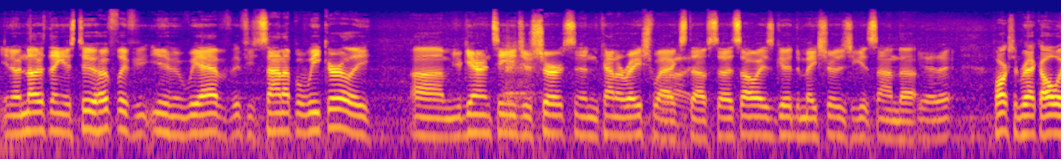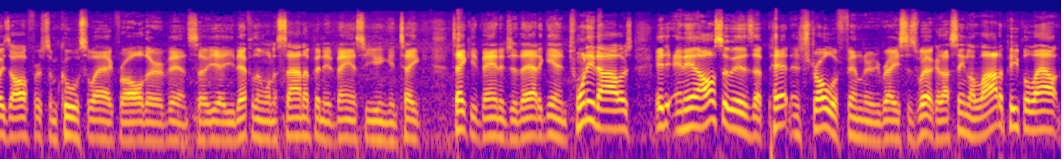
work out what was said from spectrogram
you know, another thing is too. Hopefully, if you, you know, we have if you sign up a week early, um, you're guaranteed your shirts and kind of race swag Right. stuff. So it's always good to make sure that you get signed up. Yeah, Parks and Rec always offers some cool swag for all their events. So yeah, you definitely want to sign up in advance so you can take take advantage of that. Again, twenty dollars, and it also is a pet and stroller friendly race as well. Because I've seen a lot of people out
